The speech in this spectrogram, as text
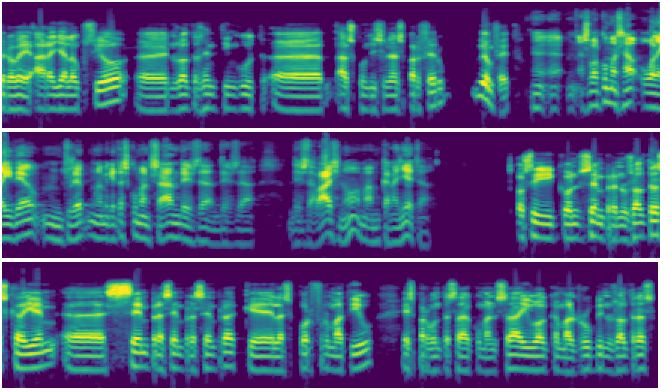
Però bé, ara hi ha l'opció, eh, nosaltres hem tingut eh, els condicionants per fer-ho i ho hem fet. Eh, eh, es vol començar, o la idea, Josep, una miqueta és començar des de, des de, des de baix, no? amb, amb canalleta. O sigui, com sempre, nosaltres creiem eh, sempre, sempre, sempre que l'esport formatiu és per on s'ha de començar, igual que amb el rugby. Nosaltres,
